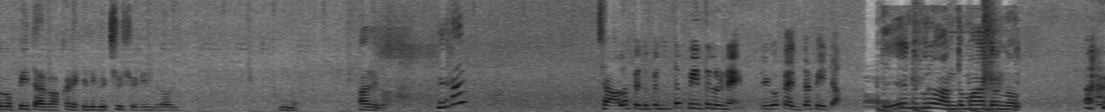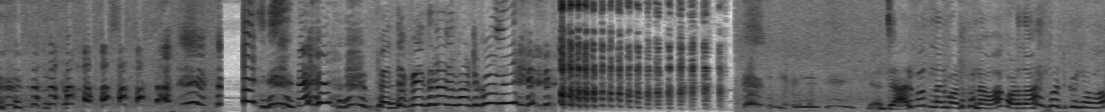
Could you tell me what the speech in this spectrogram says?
ఒక పీతాగా అక్కడికి వెళ్ళి కూర్చో చూడు ఇందులో. అదిగో. చాలా పెద్ద పెద్ద పీతలు ఉన్నాయి ఇగో పెద్ద పీత ఏంటి బ్రో అంత మాట పెద్ద పీతలను పట్టుకుంది. జారిపోతుందని పట్టుకున్నావా? కొడదామని పట్టుకున్నావా?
